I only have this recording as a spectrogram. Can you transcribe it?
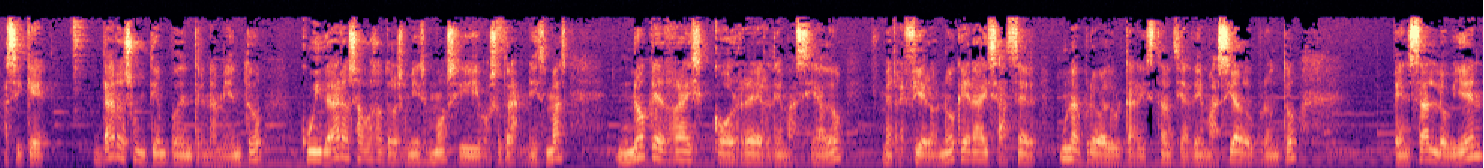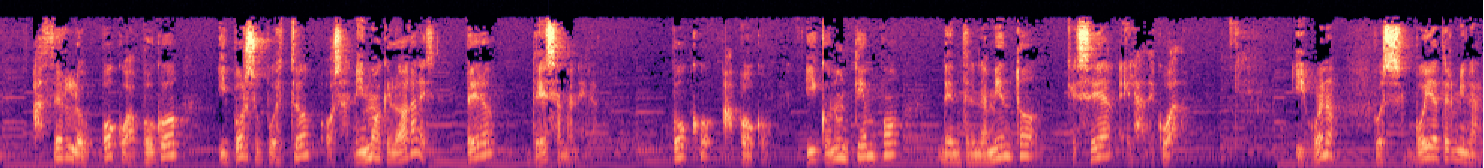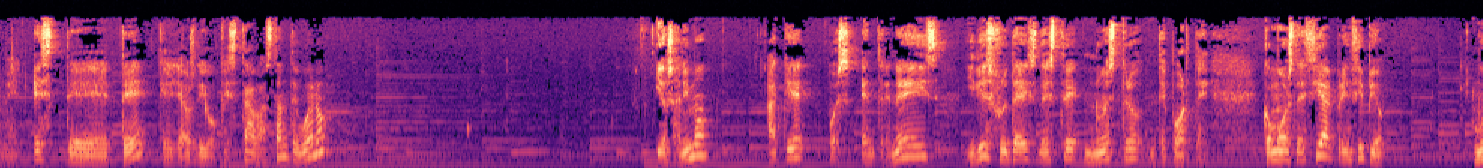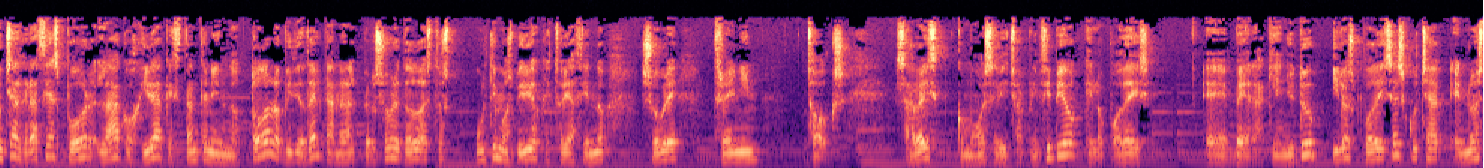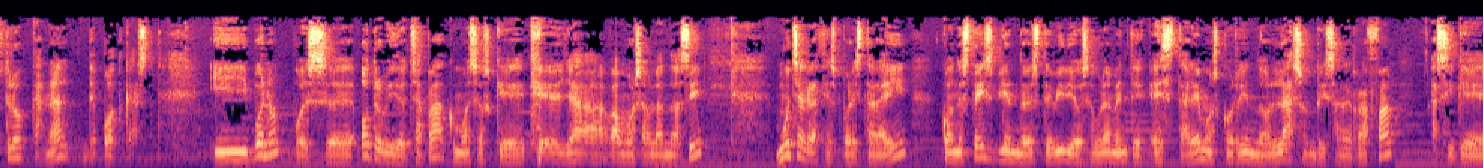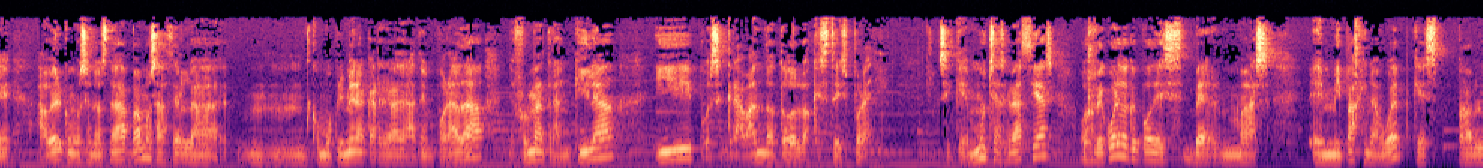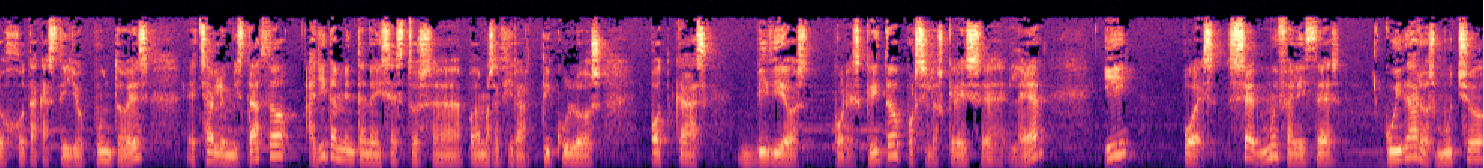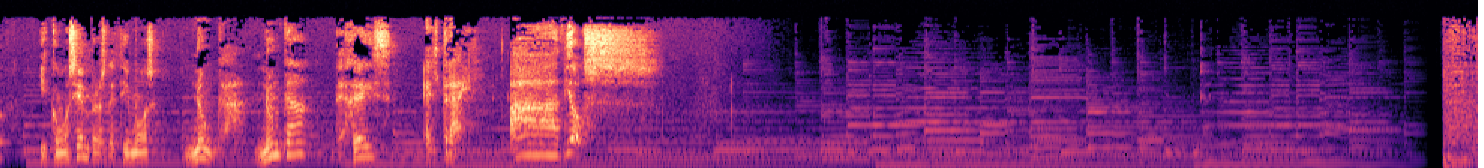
Así que daros un tiempo de entrenamiento, cuidaros a vosotros mismos y vosotras mismas, no querráis correr demasiado, me refiero, no queráis hacer una prueba de ultradistancia demasiado pronto, pensadlo bien, hacerlo poco a poco y por supuesto os animo a que lo hagáis, pero de esa manera, poco a poco y con un tiempo de entrenamiento que sea el adecuado. Y bueno, pues voy a terminarme este té, que ya os digo que está bastante bueno. Y os animo a que pues entrenéis y disfrutéis de este nuestro deporte. Como os decía al principio, muchas gracias por la acogida que están teniendo todos los vídeos del canal, pero sobre todo estos últimos vídeos que estoy haciendo sobre Training Talks. Sabéis, como os he dicho al principio, que lo podéis eh, ver aquí en YouTube y los podéis escuchar en nuestro canal de podcast. Y bueno, pues eh, otro vídeo chapa, como esos que, que ya vamos hablando así. Muchas gracias por estar ahí. Cuando estéis viendo este vídeo seguramente estaremos corriendo la sonrisa de Rafa. Así que a ver cómo se nos da. Vamos a hacerla mmm, como primera carrera de la temporada, de forma tranquila y pues grabando a todos los que estéis por allí. Así que muchas gracias. Os recuerdo que podéis ver más en mi página web que es pablojcastillo.es. Echarle un vistazo. Allí también tenéis estos, eh, podemos decir, artículos, podcasts, vídeos por escrito, por si los queréis eh, leer. Y pues sed muy felices, cuidaros mucho y como siempre os decimos, nunca, nunca dejéis el trail. Adiós.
